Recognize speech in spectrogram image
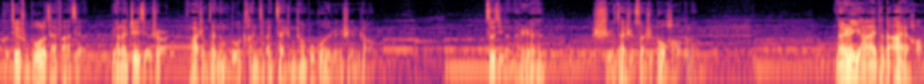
可接触多了才发现，原来这些事儿发生在那么多看起来再正常不过的人身上。自己的男人。实在是算是够好的了。男人也爱他的爱好，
